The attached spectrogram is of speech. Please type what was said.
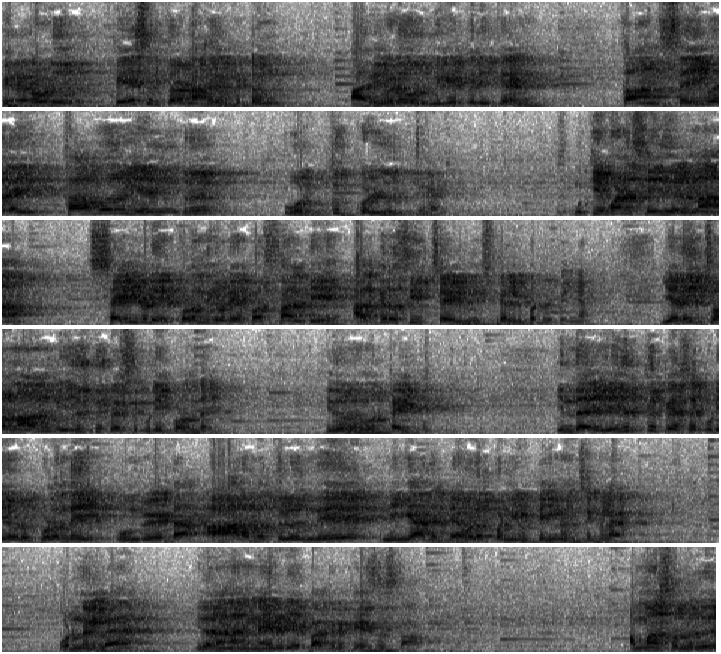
பிறரோடு பேசும் திறனாக இருக்கட்டும் அதைவிட ஒரு மிகப்பெரிய திறன் தான் செய்வதை தவறு என்று ஒத்துக்கொள்ளும் திறன். முக்கியமான செய்தி சைல்டுடைய குழந்தைகளுடைய பர்சனாலிட்டி அக்ரஸிவ் சைல்டுன்னு கேள்விப்பட்டிருப்பீங்க. எதை சொன்னாலும் எதிர்த்து பேசக்கூடிய குழந்தை. இது ஒரு ஒரு டைப் இந்த எதிர்த்து பேசக்கூடிய ஒரு குழந்தை உங்ககிட்ட ஆரம்பத்திலிருந்தே நீங்கள் அதை டெவலப் பண்ணி விட்டீங்கன்னு வச்சுங்களேன். ஒன்றும் இல்லை. இதெல்லாம் நாங்கள் நேரடியாக பார்க்குற கேசஸ் தான். அம்மா சொல்லுது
